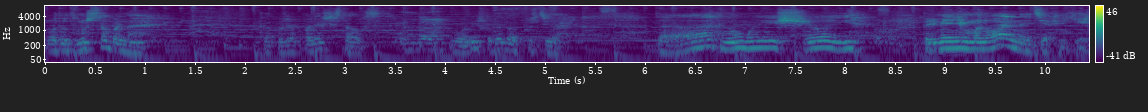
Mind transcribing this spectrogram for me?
Вот тут мышца больная. Как уже полегче стало? Да. О, видишь, вот это отпустила. Так, ну мы еще и применим мануальные техники.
